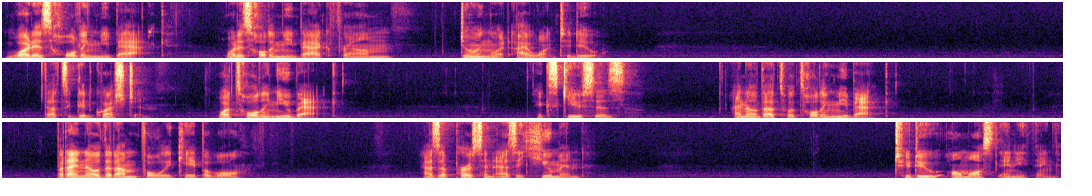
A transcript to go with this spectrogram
What is holding me back? What is holding me back from doing what I want to do? That's a good question. What's holding you back? Excuses? I know that's what's holding me back. But I know that I'm fully capable as a person, as a human, to do almost anything.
